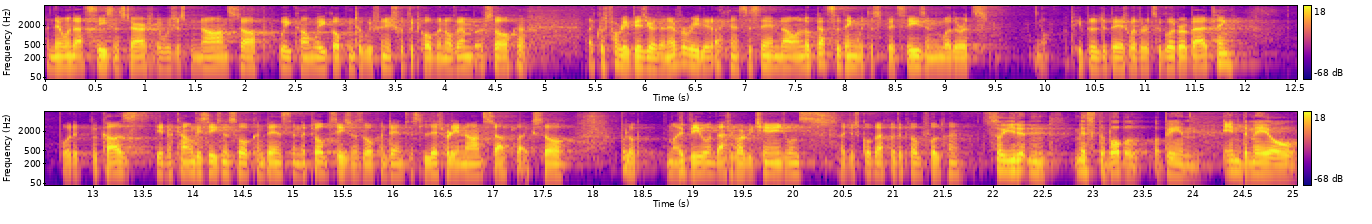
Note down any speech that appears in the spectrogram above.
and then when that season started, it was just non-stop, week on week, up until we finished with the club in November. So, like, it was probably busier than ever, really. Like, and it's the same now. And look, that's the thing with the split season. Whether it's, you know, people debate whether it's a good or a bad thing. But it, because the inter-county season is so condensed and the club season is so condensed, it's literally non-stop. Like so, but look, my view on that will probably change once I just go back with the club full time. So you didn't miss the bubble of being in the Mayo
